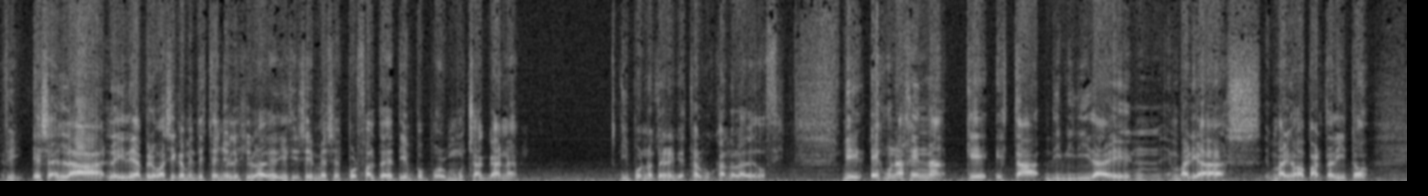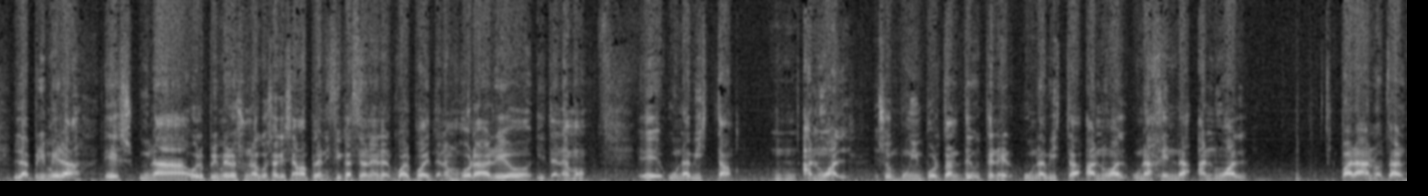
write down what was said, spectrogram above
En fin, esa es la, idea, pero básicamente este año elegí la de 16 meses por falta de tiempo, por muchas ganas y por no tener que estar buscando la de 12. Bien, es una agenda que está dividida en, varias, en varios apartaditos. La primera es una, o el primero es una cosa que se llama planificación, en el cual pues tenemos horario y tenemos eh, una vista mm, anual. Eso es muy importante, tener una vista anual, una agenda anual para anotar,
